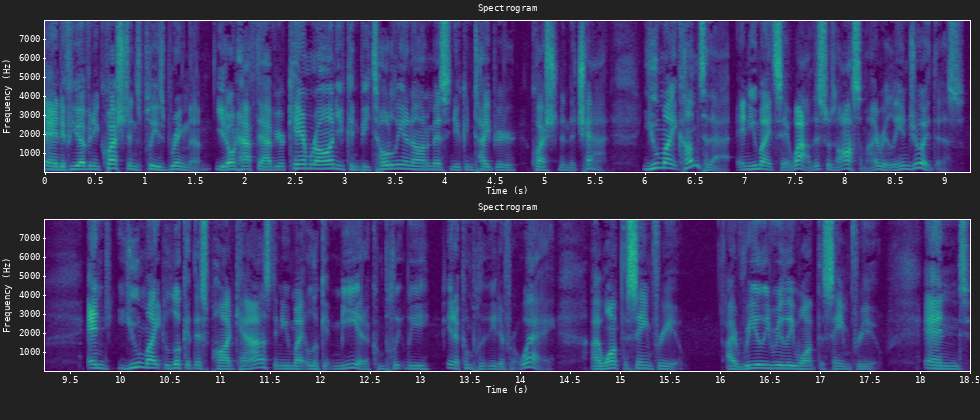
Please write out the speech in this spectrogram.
and if you have any questions please bring them. You don't have to have your camera on. You can be totally anonymous and you can type your question in the chat. You might come to that and you might say wow this was awesome. I really enjoyed this. And you might look at this podcast and you might look at me at a completely in a completely different way. I want the same for you. I really really want the same for you. And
